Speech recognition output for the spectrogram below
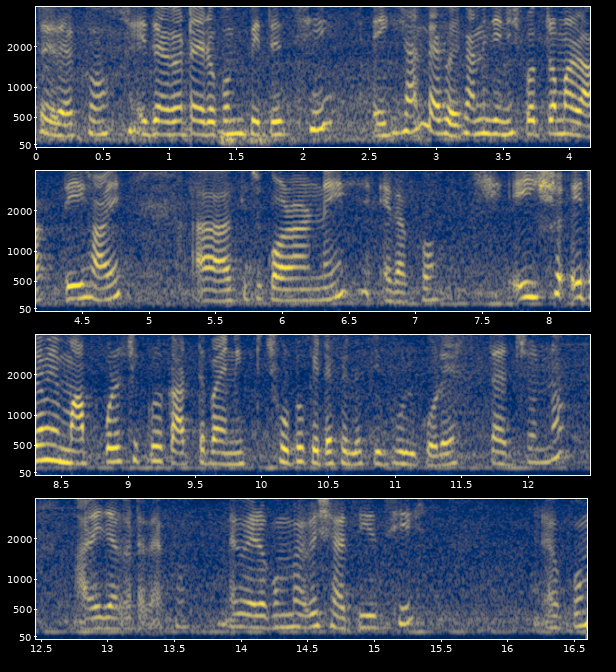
তো দেখো, এই জায়গাটা এরকম পেতেছি। এইখানে, দেখো, এখানে জিনিসপত্র আমার রাখতেই হয়। কিছু করার নেই। এ দেখো, এই এটা আমি মাপ করে ঠিক করে কাটতে পারিনি, একটু ছোটো কেটে ফেলেছি ভুল করে, তার জন্য। আর এই জায়গাটা দেখো দেখো, এরকমভাবে সাজিয়েছি। এরকম।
